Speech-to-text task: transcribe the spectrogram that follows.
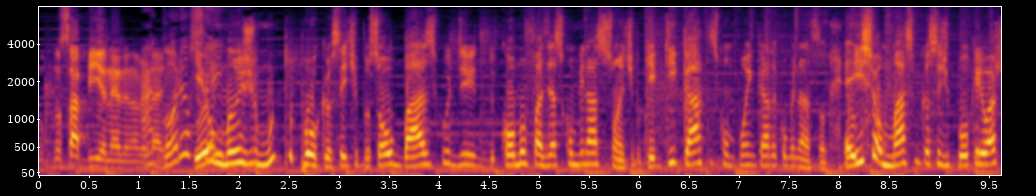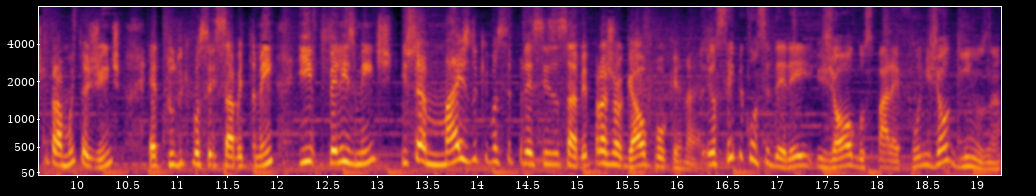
sei. Não- sabia, né, na verdade. Agora eu Eu sei. manjo muito pouco, eu sei, tipo, só o básico de, de como fazer as combinações, tipo, que, que cartas compõem cada combinação. É isso é o máximo que eu sei de poker, eu acho que pra muita gente é tudo que vocês sabem também, e felizmente isso é mais do que você precisa saber pra jogar o Poker Night. Eu sempre considerei jogos para iPhone joguinhos, né?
